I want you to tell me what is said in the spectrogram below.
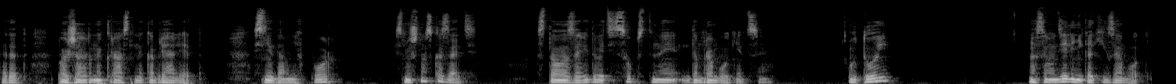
этот пожарный красный кабриолет. С недавних пор, смешно сказать, стала завидовать собственной домработнице. У той на самом деле никаких забот.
